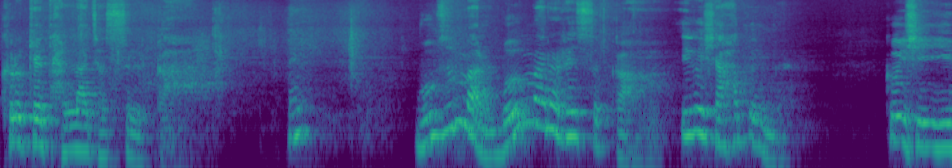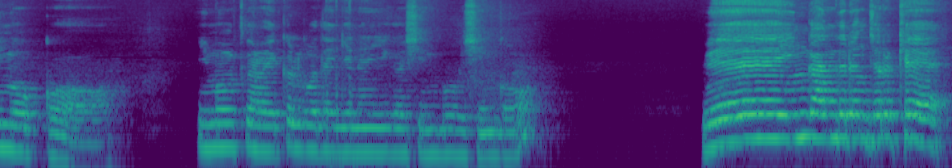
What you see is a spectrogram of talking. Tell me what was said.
그렇게 달라졌을까? 네? 무슨 말, 뭔 말을 했을까? 이것이 하던 그것이 이목고 이목구를 끌고 다니는 이것이 무엇인고? 왜 인간들은 저렇게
